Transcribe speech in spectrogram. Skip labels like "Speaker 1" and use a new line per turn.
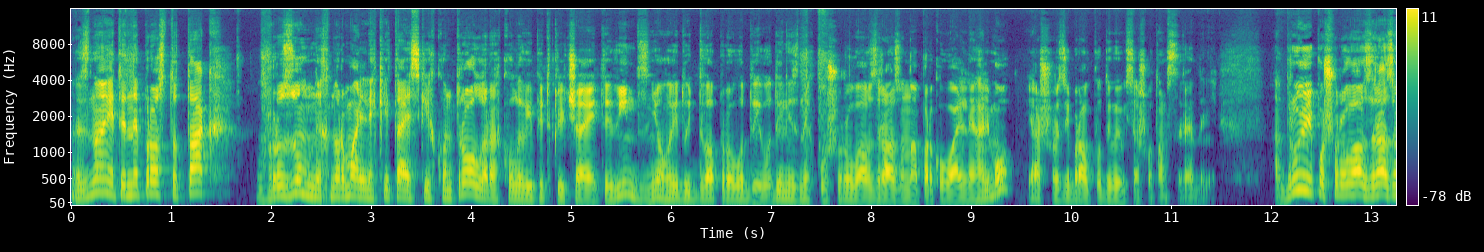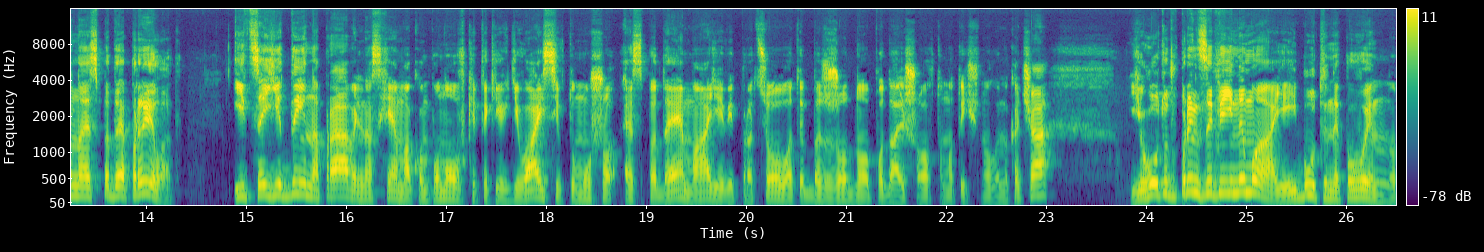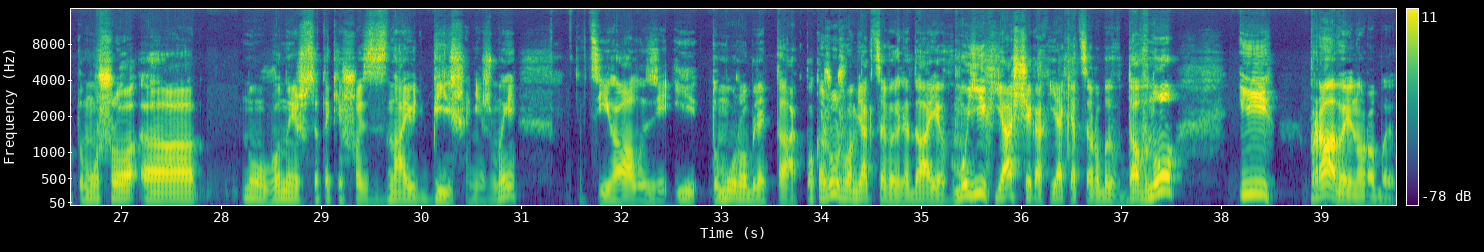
Знаєте, не просто так. В розумних нормальних китайських контролерах, коли ви підключаєте вінт, з нього йдуть два проводи. Один із них пошурував зразу на паркувальне гальмо. Я ж розібрав, подивився, що там всередині. А другий пошурував зразу на SPD-прилад. І це єдина правильна схема компоновки таких девайсів, тому що SPD має відпрацьовувати без жодного подальшого автоматичного вимикача. Його тут, в принципі, і немає, і бути не повинно, тому що е, ну, вони ж все-таки щось знають більше, ніж ми в цій галузі, і тому роблять так. Покажу ж вам, як це виглядає в моїх ящиках, як я це робив давно і правильно робив.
